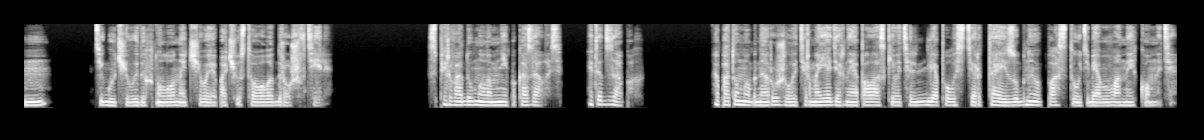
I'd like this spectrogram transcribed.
«М?» — тягуче выдохнул он, отчего я почувствовала дрожь в теле. Сперва думала, мне показалось. Этот запах. А потом обнаружила термоядерный ополаскиватель для полости рта и зубную пасту у тебя в ванной комнате.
